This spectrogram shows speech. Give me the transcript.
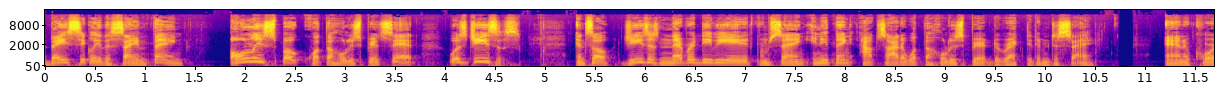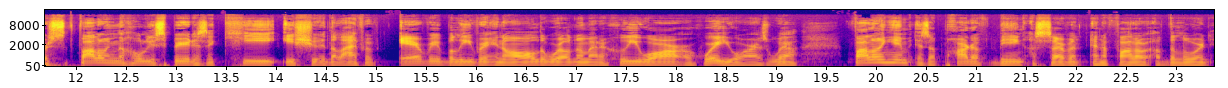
basically the same thing, only spoke what the Holy Spirit said, was Jesus. And so Jesus never deviated from saying anything outside of what the Holy Spirit directed him to say. And of course, following the Holy Spirit is a key issue in the life of every believer in all the world, no matter who you are or where you are as well. Following him is a part of being a servant and a follower of the Lord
